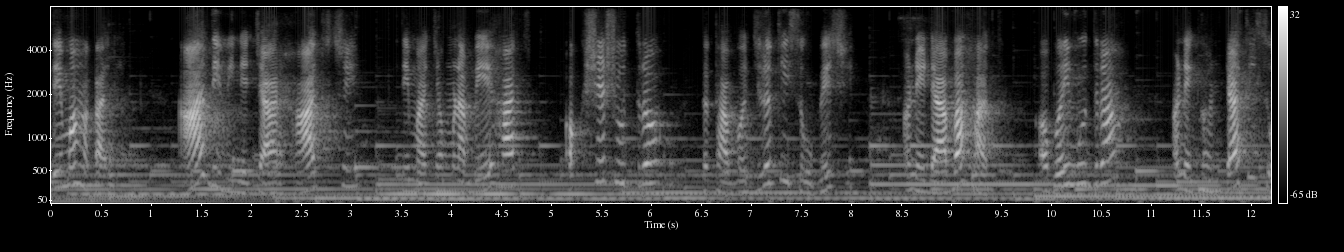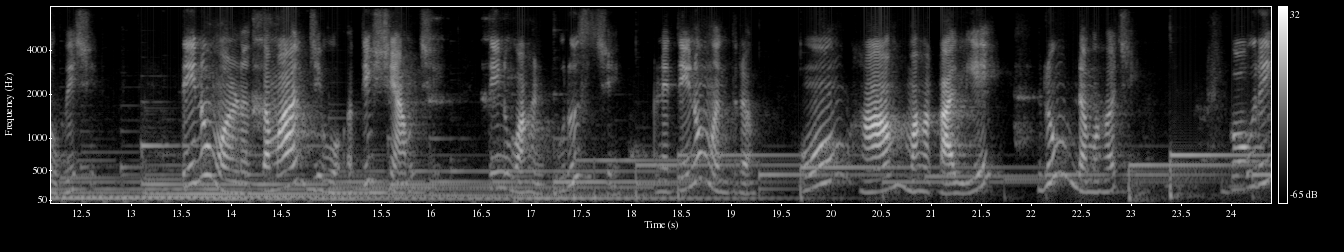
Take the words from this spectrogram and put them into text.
તે મહાકાલી. આ દેવીને ચાર હાથ છે. તેમાં જમણા બે હાથ અક્ષયસૂત્ર તથા વજ્રથી શોભે છે. અને ડાબા હાથ અભય મુદ્રા અને ઘંટાથી શોભે છે. તેનું વર્ણ સમાન જેવો અતિશ્યામ છે. તેનું વાહન પુરુષ છે અને તેનો મંત્ર ઓમ હામ મહાકાલ્યે રૂમ નમઃ છે. ગૌરી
